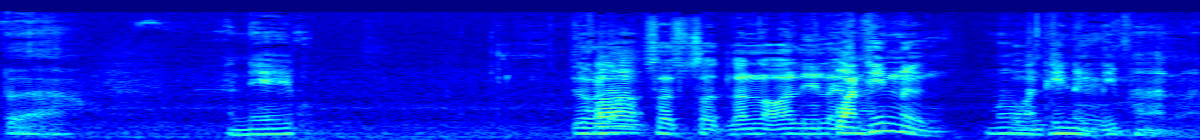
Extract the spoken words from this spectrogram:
เดี๋ยวอันนี้เร็วๆสดๆแล้วร้อนๆนี้เลยวันที่หนึ่งเมื่อวันที่หนึ่งวันที่หนึ่งที่ผ่านมา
